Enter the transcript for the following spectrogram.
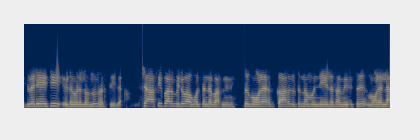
ഇതുവരെയായിട്ട് ഇടപെടലൊന്നും നടത്തിയില്ല. ഷാഫി പറമ്പിലും അതുപോലെ തന്നെ പറഞ്ഞു ഇത് മോളെ കാറ് കിട്ടുന്ന മുന്നേയുള്ള സമയത്ത് മോളെ എല്ലാ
